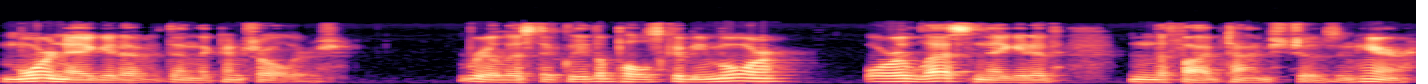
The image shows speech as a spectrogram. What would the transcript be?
more negative than the controllers. Realistically, the poles could be more or less negative than the five times chosen here.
